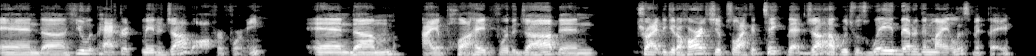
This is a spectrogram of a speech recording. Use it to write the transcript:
And uh, Hewlett Packard made a job offer for me. And um, I applied for the job and tried to get a hardship so I could take that job, which was way better than my enlistment pay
